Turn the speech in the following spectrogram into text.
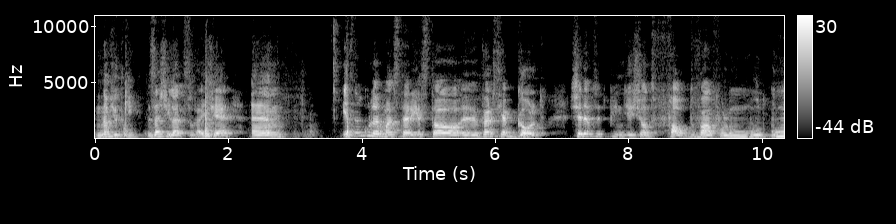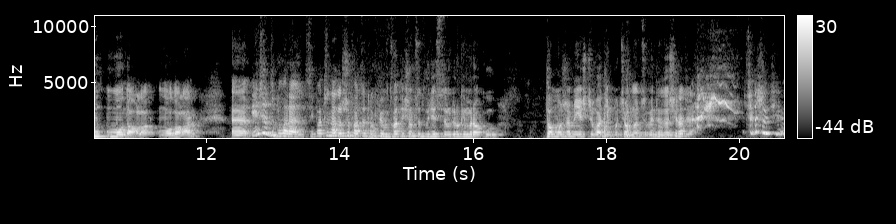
nowiutki zasilacz, słuchajcie. Em, jest ten Cooler Master, jest to y, wersja Gold 750 V2 Full Modular. modular. E, 5 lat gwarancji. Patrzę na to, że facet kupił w 2022 roku. To możemy jeszcze ładnie pociągnąć sobie ten zasilacz. Cieszę się.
